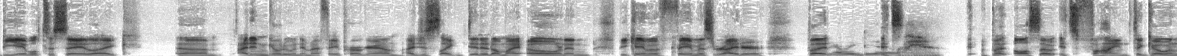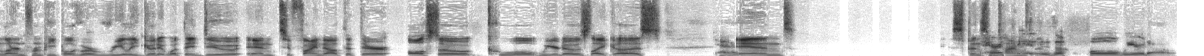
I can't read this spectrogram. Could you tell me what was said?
be able to say like, um, I didn't go to an MFA program. I just like did it on my own and became a famous writer. But no it's but also it's fine to go and learn from people who are really good at what they do and to find out that they're also cool weirdos like us Yeah. and spend some time with them. is a full weirdo.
